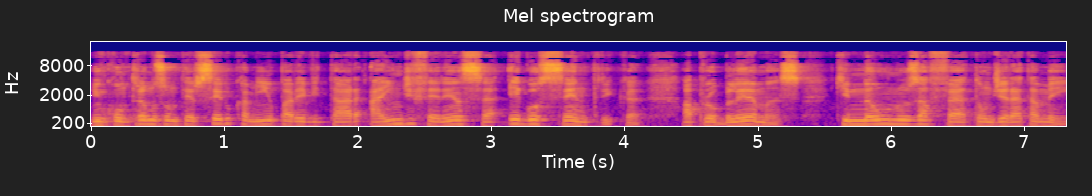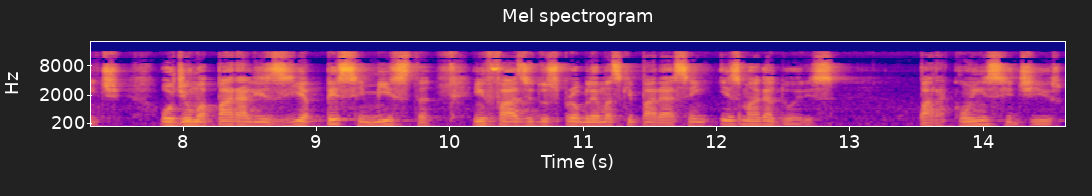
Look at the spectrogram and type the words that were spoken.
encontramos um terceiro caminho para evitar a indiferença egocêntrica a problemas que não nos afetam diretamente, ou de uma paralisia pessimista em face dos problemas que parecem esmagadores. Para coincidir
